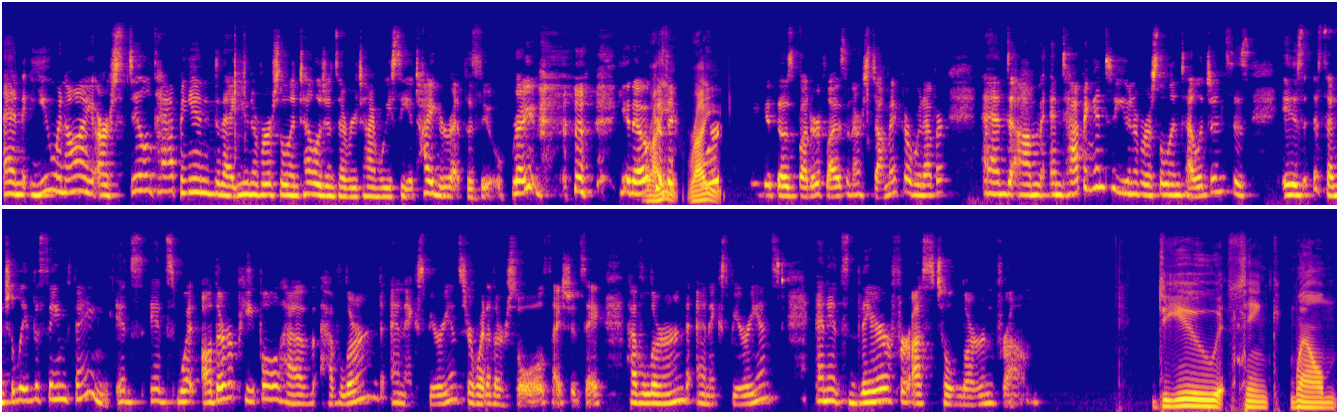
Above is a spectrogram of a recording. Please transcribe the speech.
And you and i are still tapping into that universal intelligence every time we see a tiger at the zoo right? You know because right, right we get those butterflies in our stomach or whatever. And um, and tapping into universal intelligence is is essentially the same thing. It's it's what other people have have learned and experienced, or what other souls, I should say, have learned and experienced, and it's there for us to learn from. Do you think? Well,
